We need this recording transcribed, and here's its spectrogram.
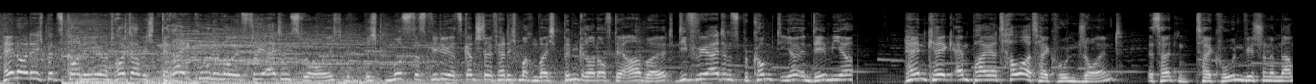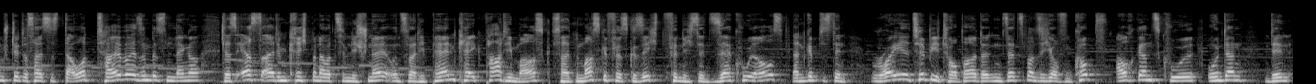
Hey Leute, ich bin's Conny und heute habe ich drei coole neue Free Items für euch. Ich muss das Video jetzt ganz schnell fertig machen, weil ich bin gerade auf der Arbeit. Die Free Items bekommt ihr, indem ihr Pancake Empire Tower Tycoon joint. Ist halt ein Tycoon, wie schon im Namen steht. Das heißt, es dauert teilweise ein bisschen länger. Das erste Item kriegt man aber ziemlich schnell. Und zwar die Pancake Party Mask. Ist halt eine Maske fürs Gesicht. Finde ich, sieht sehr cool aus. Dann gibt es den Royal Tippy Topper. Den setzt man sich auf den Kopf. Auch ganz cool. Und dann den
